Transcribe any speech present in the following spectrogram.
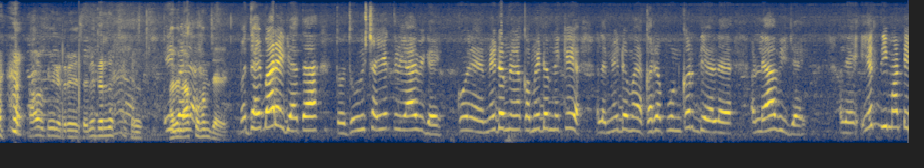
આવું કર્યું છે. ને દર્શન હવે આખું સમજાય. બધાય બારે ગયા હતા. તો ધુવિષ્ઠા એકલી આવી ગઈ. કોઈ મેડમને મેડમને કહે એટલે મેડમ ઘરે ફોન કરી દે એટલે એટલે આવી જાય. એટલે એક દી માટે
